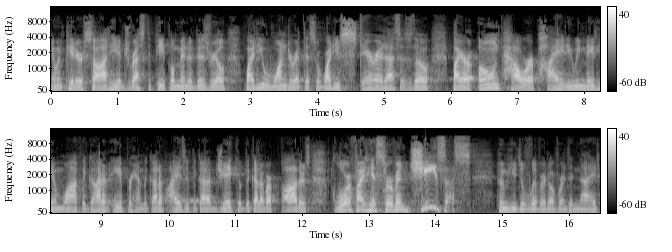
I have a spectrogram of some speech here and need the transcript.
And when Peter saw it, he addressed the people, men of Israel, why do you wonder at this? Or why do you stare at us as though by our own power or piety we made him walk? The God of Abraham, the God of Isaac, the God of Jacob, the God of our fathers glorified his servant Jesus whom you delivered over and denied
